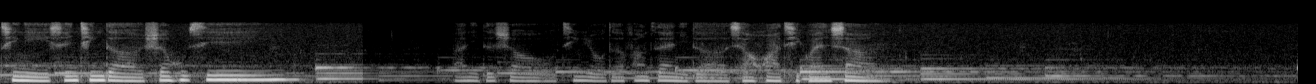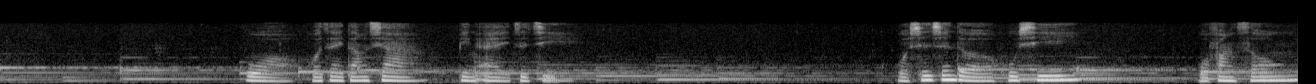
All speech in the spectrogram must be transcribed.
请你轻轻的深呼吸，把你的手轻柔的放在你的消化器官上。我活在当下，并爱自己。我深深的呼吸，我放松，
